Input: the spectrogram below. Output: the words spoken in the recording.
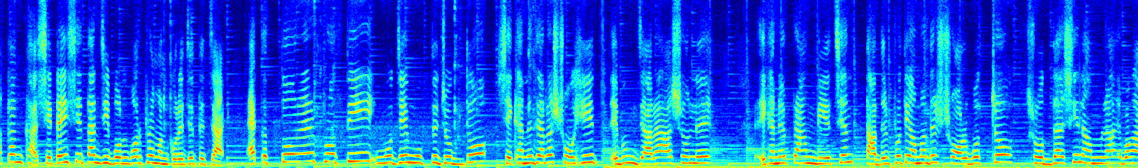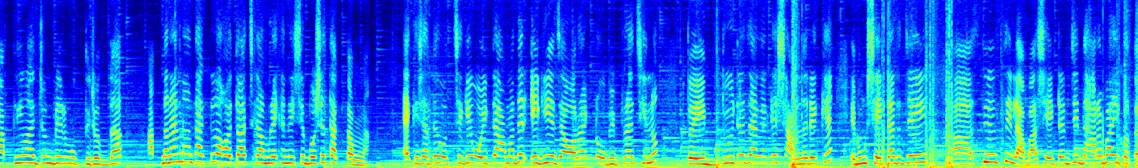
আকাঙ্ক্ষা, সেটাই সে তার জীবনভর প্রমাণ করে যেতে চায়। একাত্তরের প্রতি যে মুক্তিযুদ্ধ, সেখানে যারা শহীদ এবং যারা আসলে এখানে প্রাণ দিয়েছেন, তাদের প্রতি আমাদের সর্বোচ্চ শ্রদ্ধাশীল আমরা এবং আপনিও একজন বীর মুক্তিযোদ্ধা। আপনারা না থাকলে হয়তো আজকে আমরা এখানে এসে বসে থাকতাম না। একই সাথে হচ্ছে কি ওইটা আমাদের এগিয়ে যাওয়ারও একটা অভিপ্রায় ছিল। তো এই দুইটা জায়গাকে সামনে রেখে এবং সেটার যেই সিলসিলা বা সেটার যে ধারাবাহিকতা,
